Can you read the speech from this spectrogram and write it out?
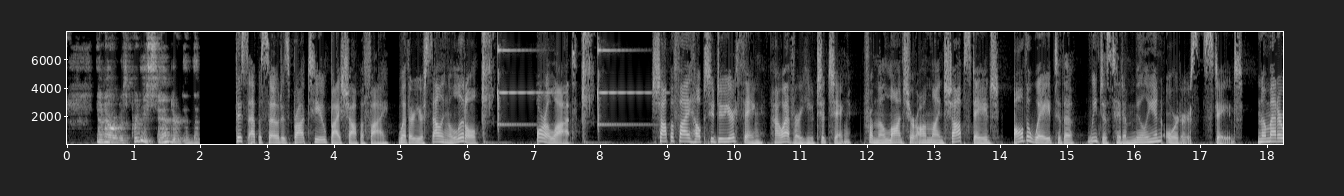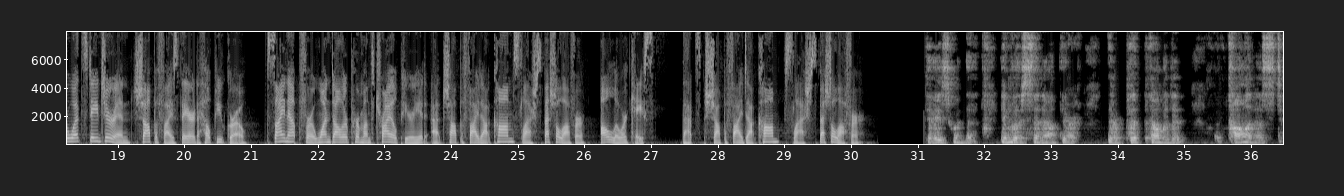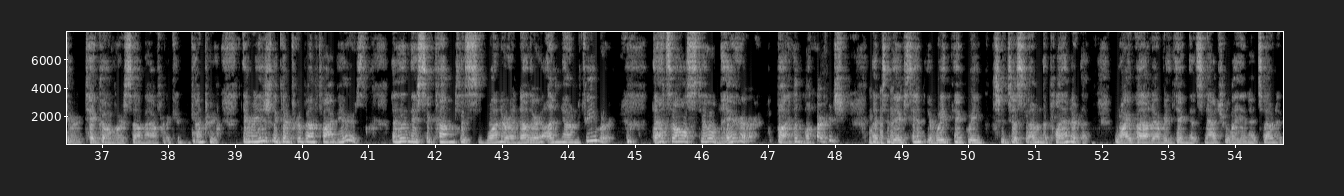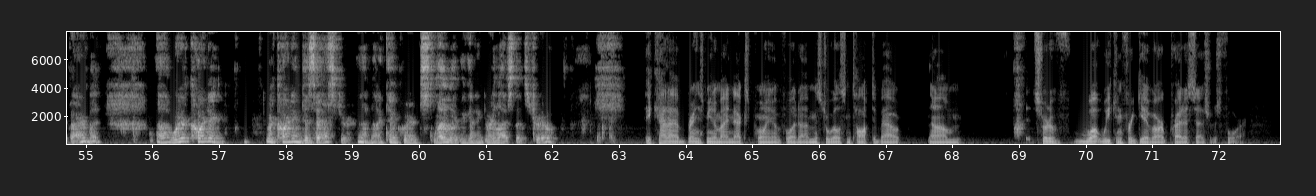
You know, it was pretty standard in the. This episode is brought to you by Shopify. Whether you're selling a little or a lot. Shopify helps you do your thing, however you cha-ching. From the launch your online shop stage, all the way to the we just hit a million orders stage. No matter what stage you're in, Shopify's there to help you grow. Sign up for a $1 per month trial period at shopify.com slash special offer, all lowercase. That's shopify.com slash special offer. Days when the English sent out their, their helmeted colonists to take over some African country. They were usually good for about five years. And then they succumbed to one or another unknown fever. That's all still there by and large. and to the extent that we think we should just own the planet and wipe out everything that's naturally in its own environment, uh, we're courting we're courting disaster, and I think we're slowly beginning to realize that's true it kind of brings me to my next point of what uh, Mr. Wilson talked about, um, sort of what we can forgive our predecessors for.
